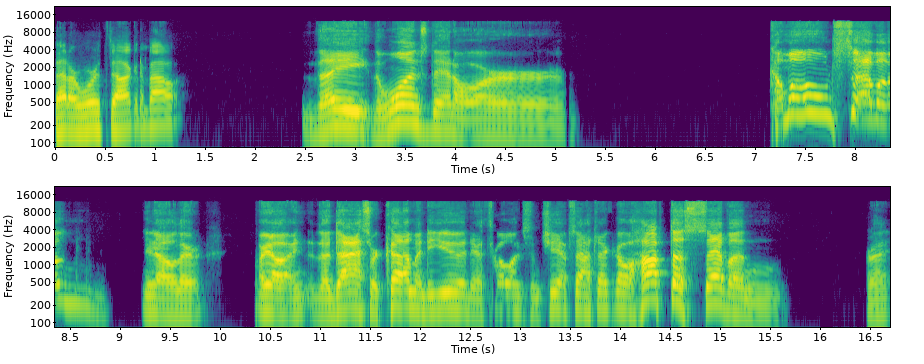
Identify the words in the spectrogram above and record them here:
that are worth talking about? They, the ones that are, come on, seven, you know, they're, you know, and the dice are coming to you and they're throwing some chips out there. Go hop to seven, right?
